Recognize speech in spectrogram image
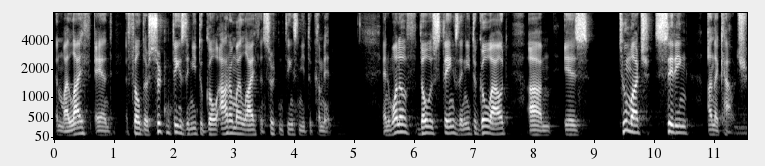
in my life and I felt there's certain things that need to go out of my life and certain things need to come in. And one of those things that need to go out um, is too much sitting on the couch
